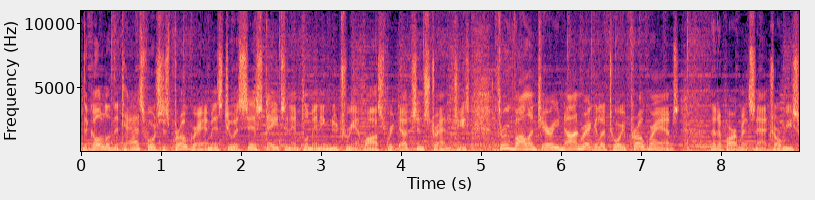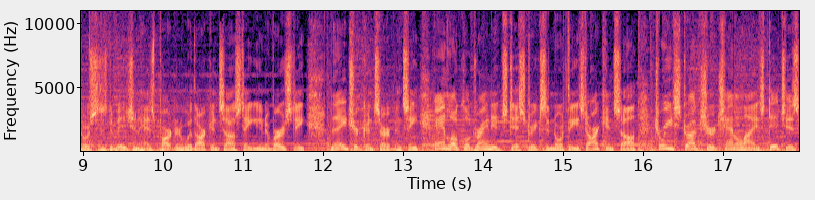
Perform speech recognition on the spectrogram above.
The goal of the task force's program is to assist states in implementing nutrient loss reduction strategies strategies through voluntary, non regulatory programs. The Department's Natural Resources Division has partnered with Arkansas State University, the Nature Conservancy, and local drainage districts in northeast Arkansas to restructure channelized ditches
